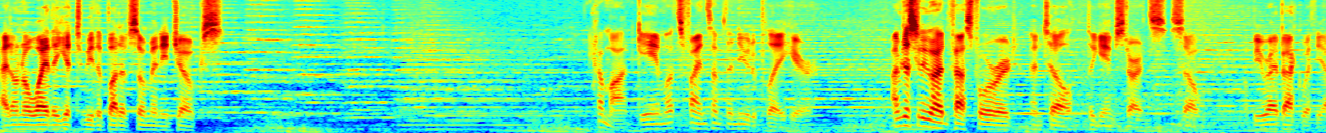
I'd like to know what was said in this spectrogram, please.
I don't know why they get to be the butt of so many jokes. Come on, game, let's find something new to play here. I'm just going to go ahead and fast forward until the game starts, so I'll be right back with you.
